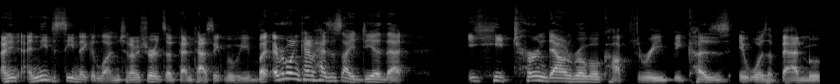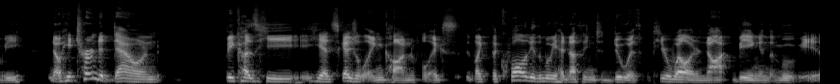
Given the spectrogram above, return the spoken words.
I need, I need to see Naked Lunch, and I'm sure it's a fantastic movie. But everyone kind of has this idea that he turned down RoboCop three because it was a bad movie. No, he turned it down because he he had scheduling conflicts. Like the quality of the movie had nothing to do with Peter Weller not being in the movie,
